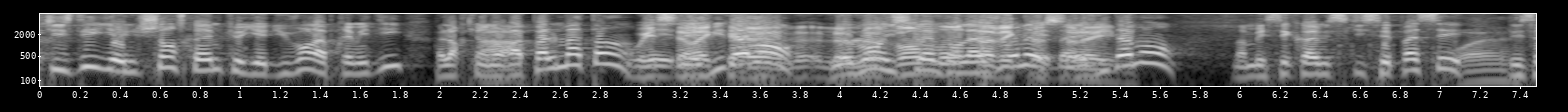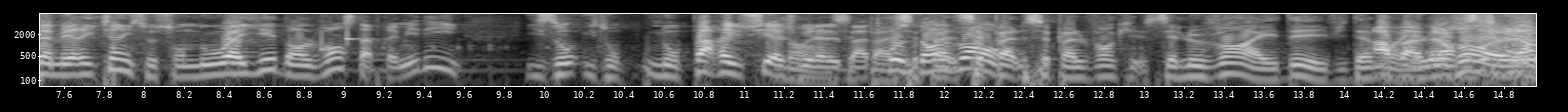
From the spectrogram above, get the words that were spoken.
qu'il se dit, il y a une chance quand même qu'il y ait du vent l'après-midi, alors qu'il n'y en Ah. aura pas le matin. Oui, c'est vrai que évidemment. le- vent, il se lève dans la journée. Bah, évidemment. Non, mais c'est quand même ce qui s'est passé. Les Américains, ils se sont noyés dans le vent cet après-midi. Ils ont ils ont n'ont pas réussi à jouer l'albatros dans pas- le c'est vent. pas- C'est pas le vent qui. C'est le vent a aidé évidemment. Ah bah le vent, euh, alors-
